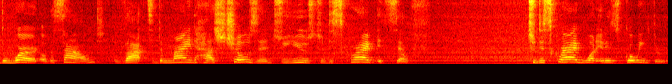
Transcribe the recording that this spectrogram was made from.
the word or the sound that the mind has chosen to use to describe itself, to describe what it is going through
